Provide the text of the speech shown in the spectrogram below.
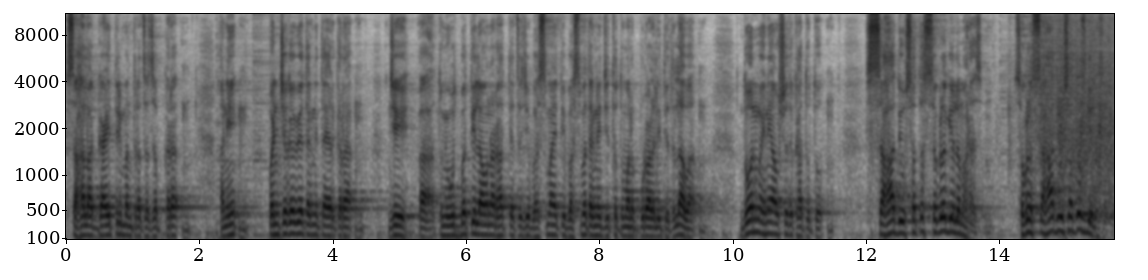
सहा लाख गायत्री मंत्राचा जप करा. आणि पंचगव्य त्यांनी तयार करा. जे तुम्ही उदबत्ती लावणार आहात त्याचं जे भस्म आहे ते भस्म त्यांनी जिथं तुम्हाला पुराळ आली तिथं लावा. दोन महिने औषधं खात होतो. सहा दिवसातच सगळं गेलं महाराज. सगळं सहा दिवसातच गेलं सगळं.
